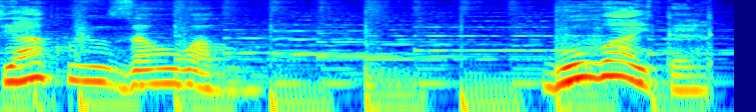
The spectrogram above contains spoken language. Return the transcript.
Дякую за увагу. Бувайте!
